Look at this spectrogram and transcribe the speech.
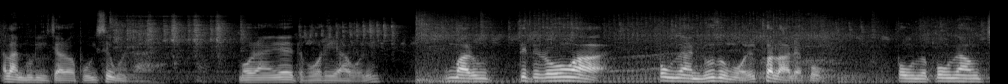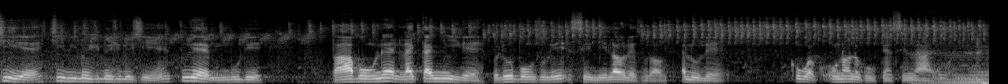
အဲ့လိုမျိုးတွေကြတော့ဘိုးကြီးစိတ်ဝင်လာတယ်မော်ဒန်ရဲ့သဘောတရားပေါ့လေဥမာတို့တစ်တရုံးကပုံစံမျိုးစုံပေါ့လေထွက်လာတဲ့ပုံပုံစံပုံစံကိုကြည့်ရယ်ကြည့်ပြီးလို့ရှိလို့ရှိလို့ရှိရင်သူ့ရဲ့မူတွေဘာပုံနဲ့လိုက်ကန့်ညိတယ်ဘယ်လိုပုံဆိုလေးအစင်ကြီးလောက်လဲဆိုတော့အဲ့လိုလေကိုယ့်ကအုံနောက်တစ်ခုပြန်စဉ်းစားရတယ်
